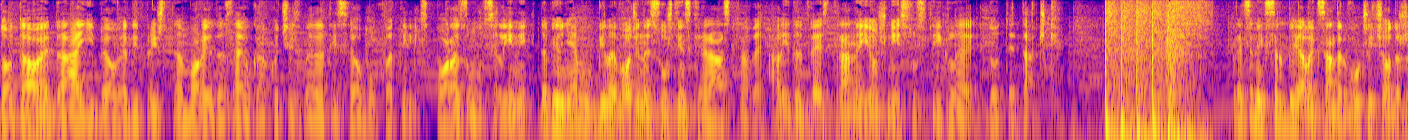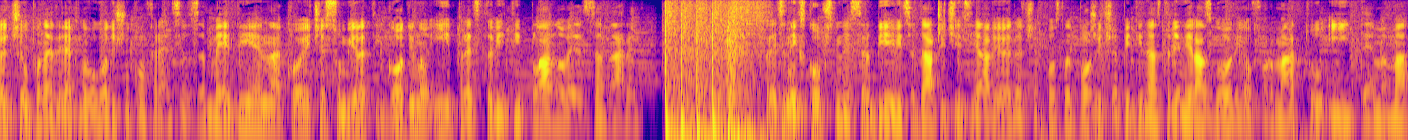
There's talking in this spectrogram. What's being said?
Dodao je da i Beograd i Priština moraju da znaju kako će izgledati sveobuhvatni sporazum u celini, da bi o njemu bile vođene suštinske rasprave, ali da dve strane još nisu stigle do te tačke. Predsednik Srbije Aleksandar Vučić održat će u ponedeljak novogodišnju konferenciju za medije na kojoj će sumirati godinu i predstaviti planove za nared. Predsednik Skupštine Srbije Ivica Dačić izjavio je da će posle Božića biti nastavljeni razgovori o formatu i temama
